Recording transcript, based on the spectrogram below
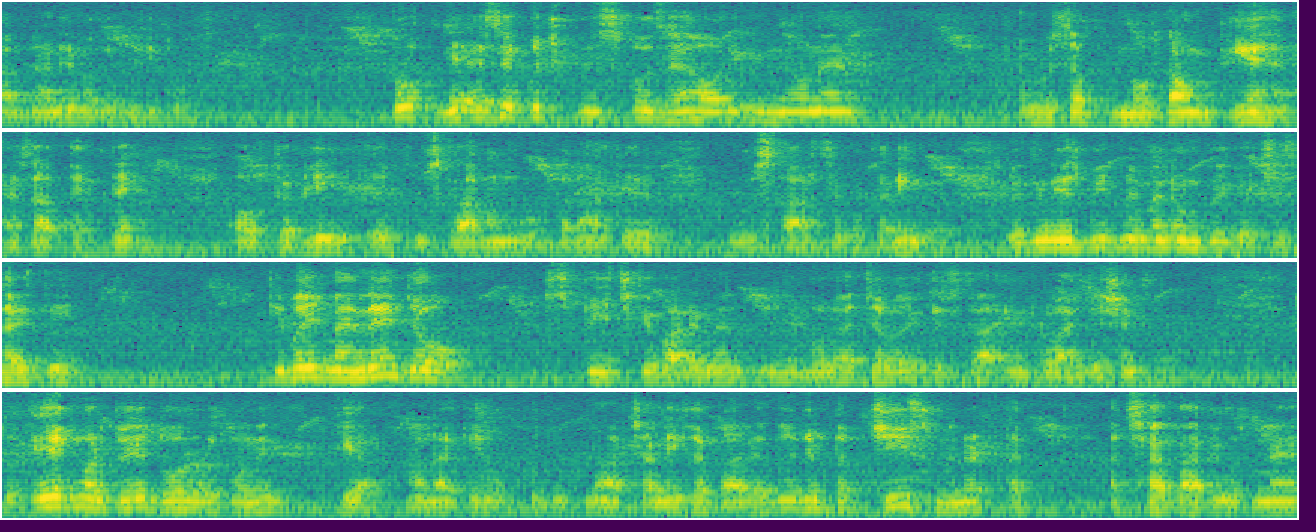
आप जाने बगैर नहीं तोड़ सकते। तो ये ऐसे कुछ प्रिंसिपल्स हैं और इन्होंने सब नोट डाउन किए हैं, ऐसा कहते हैं। और कभी एक उसका हम वो बना के विस्तार से वो करेंगे। लेकिन इस बीच में मैंने उनको एक एक्सरसाइज दी कि भाई मैंने जो स्पीच के बारे में बोला, चलो इसका इम्प्रोवाइजेशन करो। तो एक मरतबे दो लड़कों ने किया। हालाँकि वो खुद उतना अच्छा नहीं कर पा रहे थे, लेकिन 25 मिनट तक अच्छा काफ़ी उसमें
